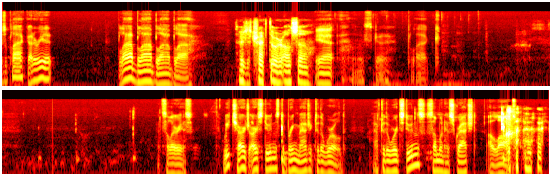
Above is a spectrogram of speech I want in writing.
there's a plaque. Gotta read it. Blah blah blah blah. There's a trapdoor also. Yeah, let's get a plaque. That's hilarious. We charge our students to bring magic to the world. After the word students, someone has scratched a lot.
